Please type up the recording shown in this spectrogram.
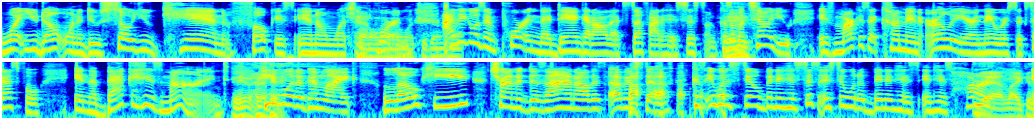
what you don't want to do so you can focus in on what's Channel important. what doing, I think it was important that Dan got all that stuff out of his system because I'm going to tell you if Marcus had come in earlier and they were successful in the back of his mind, he would have been like low key trying to design all this other stuff because it would have still been in his system. It still would have been in his in his heart Yeah, like, and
